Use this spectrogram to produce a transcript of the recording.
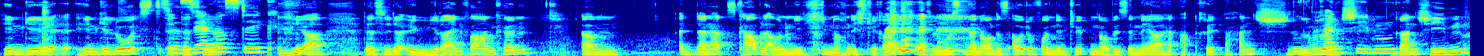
hinge, hingelotst. Das war sehr wir, lustig. Ja, dass wir da irgendwie reinfahren können. Ähm, dann hat das Kabel aber noch nicht, noch nicht gereicht. Also wir mussten dann auch das Auto von dem Typen noch ein bisschen näher ranschieben. ranschieben.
